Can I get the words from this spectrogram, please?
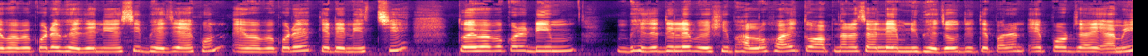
এভাবে করে ভেজে নিয়েছি। ভেজে এখন এভাবে করে কেটে নিচ্ছি। তো এভাবে করে ডিম ভেজে দিলে বেশি ভালো হয়। তো আপনারা চাইলে এমনি ভেজেও দিতে পারেন। এ পর্যায়ে আমি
